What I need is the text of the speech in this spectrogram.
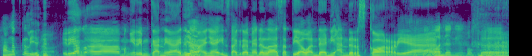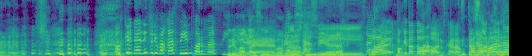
hangat kali ya. Ini yang eh, mengirimkan ya, ini Iya. namanya Instagramnya adalah Setiawan Dani underscore ya. Setiawan dan yang oke Oke Dani terima kasih. Terima Iya, informasi. terima kasih ya. Bisa Mau, ya? kita- mau kita telepon sekarang. masalahnya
